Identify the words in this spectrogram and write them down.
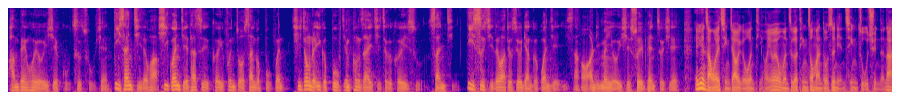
旁边会有一些骨刺出现。第三级的话，膝关节它是可以分作三个部分，其中的一个部件碰在一起，这个可以属三级。第四级的话，就是有两个关节以上哦，而里面有一些碎片这些。哎，院长，我也请教一个问题哈，因为我们这个听众蛮多是年轻族群的。那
